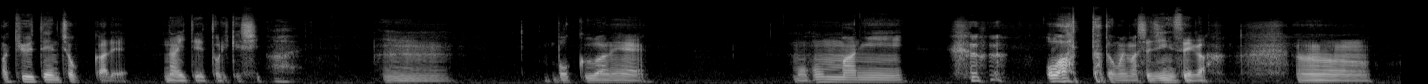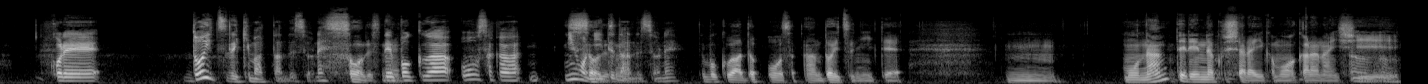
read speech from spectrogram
まあ、急転直下で内定取り消し。はい。うん。僕はねもうほんまに終わったと思いました人生がうん。これドイツで決まったんですよね。そうですね。で僕は大阪日本に行ってたんですよね。で僕はド大阪あのドイツにいて。うん。もうなんて連絡したらいいかもわからないし、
